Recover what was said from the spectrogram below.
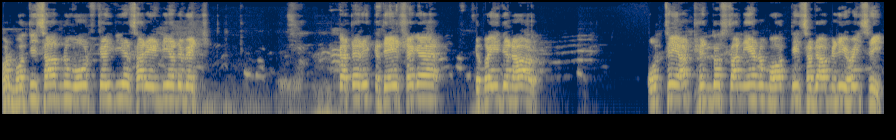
ਹੁਣ ਮੋਦੀ ਸਾਹਿਬ ਨੂੰ ਵੋਟ ਚਾਹੀਦੀ ਹੈ ਸਾਰੇ ਇੰਡੀਆ ਦੇ ਵਿੱਚ। ਕਟਰ ਇੱਕ ਦੇਸ਼ ਹੈਗਾ ਦੁਬਈ ਦੇ ਨਾਲ। ਉੱਥੇ 8 ਹਿੰਦੁਸਤਾਨੀਆਂ ਨੂੰ ਮੌਤ ਦੀ ਸਜ਼ਾ ਮਿਲੀ ਹੋਈ ਸੀ।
